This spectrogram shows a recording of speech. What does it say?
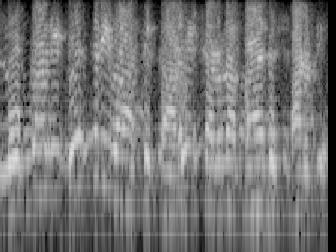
ਲੋਕਾਂ ਦੀ ਬਿਹਤਰੀ ਵਾਸਤੇ ਘਰ ਵੀ ਛੱਡਣਾ ਪਏ ਤੇ ਛੱਡ ਦਿਓ।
